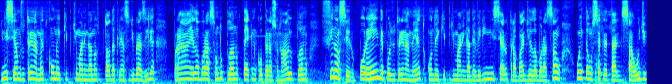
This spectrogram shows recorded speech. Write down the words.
iniciamos o treinamento com uma equipe de Maringá no Hospital da Criança de Brasília para a elaboração do plano técnico operacional e o plano financeiro. Porém, depois do treinamento, quando a equipe de Maringá deveria iniciar o trabalho de elaboração, o então secretário de saúde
